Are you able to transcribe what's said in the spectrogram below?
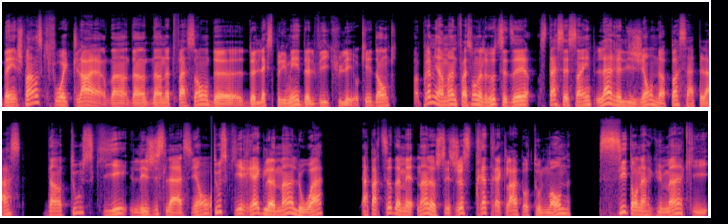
Ben, je pense qu'il faut être clair dans, notre façon de, de l'exprimer, de le véhiculer. OK? Donc, premièrement, une façon de le résoudre, c'est de dire c'est assez simple, la religion n'a pas sa place dans tout ce qui est législation, tout ce qui est règlement, loi. À partir de maintenant, c'est juste très, très clair pour tout le monde. Si ton argument qui,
